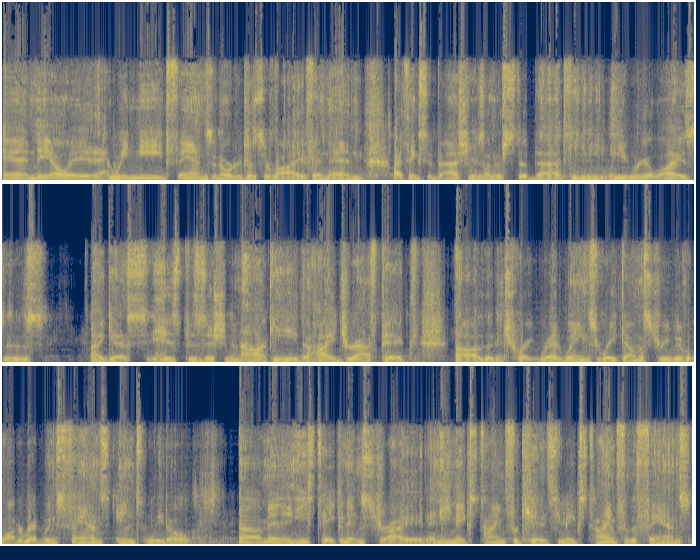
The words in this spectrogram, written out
And you know, it, we need fans in order to survive. And and I think Sebastian has understood that. He he realizes I guess, his position in hockey, the high draft pick, uh, the Detroit Red Wings, right down the street. We have a lot of Red Wings fans in Toledo. Um, and, and, he's taken it in stride and he makes time for kids. He makes time for the fans.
